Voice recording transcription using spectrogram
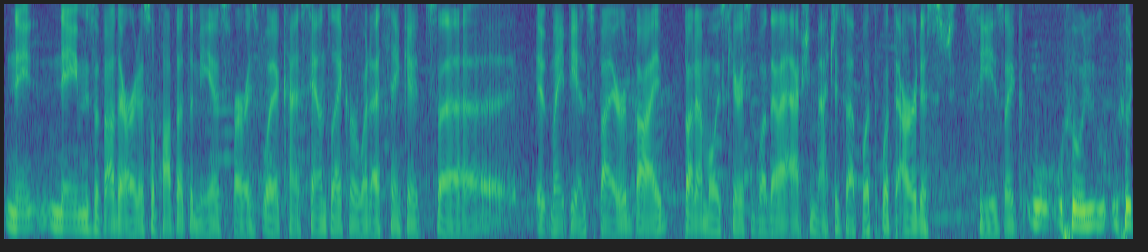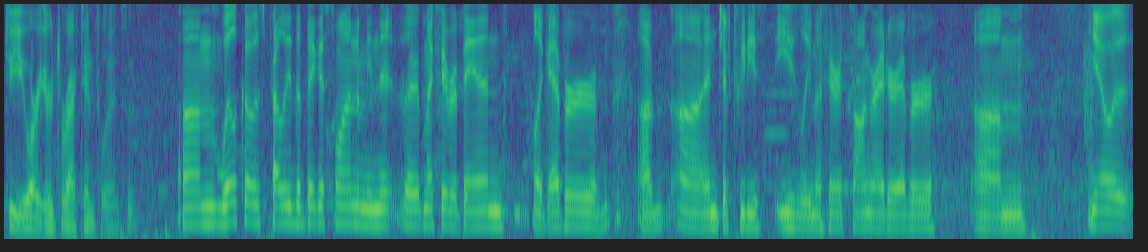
na- names of other artists will pop up to me as far as what it kind of sounds like or what i think it's uh, it might be inspired by but i'm always curious of whether that actually matches up with what the artist sees like who who to you are your direct influences um, Wilco is probably the biggest one. I mean, they're, they're my favorite band like ever, uh, uh, and Jeff Tweedy's easily my favorite songwriter ever. Um, you know,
